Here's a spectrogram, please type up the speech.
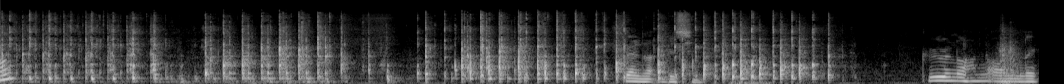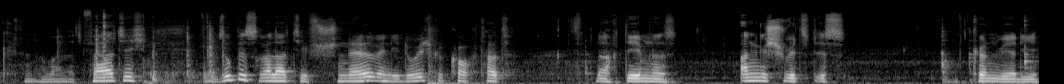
So. Stellen das ein bisschen kühl noch einen Augenblick, dann haben wir alles fertig. Die Suppe ist relativ schnell, wenn die durchgekocht hat. Nachdem das angeschwitzt ist, können wir die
